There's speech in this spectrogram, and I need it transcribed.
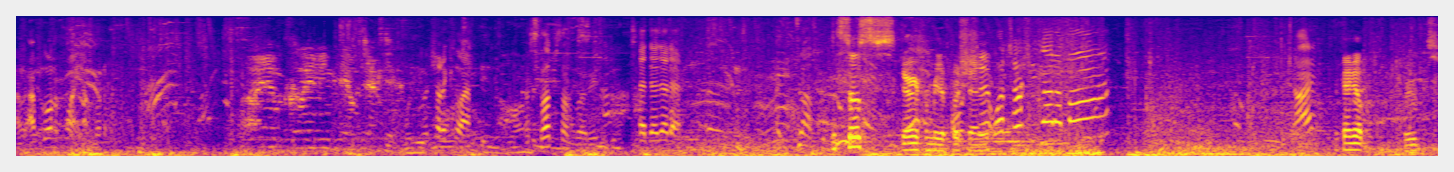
I'm, I'm going to point. I'm going to. I'm gonna try to kill him. I slapped somebody. Dead, dead, dead, dead. It's so scary for me to Oh push in. watch out, you got him on! Nice. Okay, I got booped.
